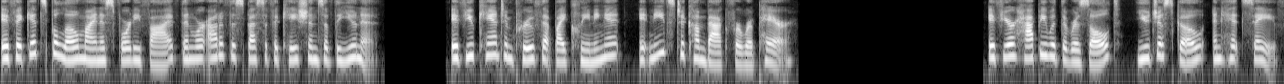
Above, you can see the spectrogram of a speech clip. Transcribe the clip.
If it gets below minus 45 then we're out of the specifications of the unit. If you can't improve that by cleaning it, it needs to come back for repair. If you're happy with the result, you just go and hit save.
